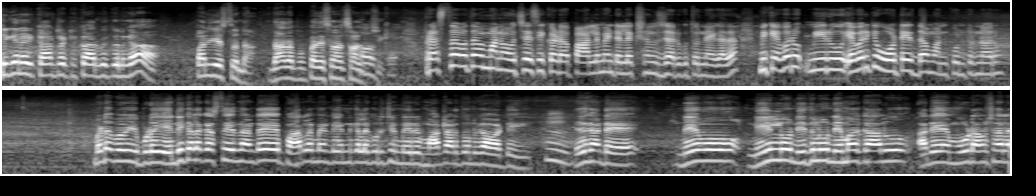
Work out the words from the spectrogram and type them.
సింగరేణి కాంట్రాక్ట్ కార్మికునిగా పనిచేస్తున్నా దాదాపు పది సంవత్సరాల నుంచి. ప్రస్తుతం మనం వచ్చేసి ఇక్కడ పార్లమెంట్ ఎలక్షన్లు జరుగుతున్నాయి కదా మీకు ఎవరు మీరు ఎవరికి ఓటేద్దాం అనుకుంటున్నారు? మేడం ఇప్పుడు ఎన్నికలకు వస్తే ఏంటంటే పార్లమెంట్ ఎన్నికల గురించి మీరు మాట్లాడుతున్నారు కాబట్టి. ఎందుకంటే మేము నీళ్ళు నిధులు నియామకాలు అనే మూడు అంశాల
